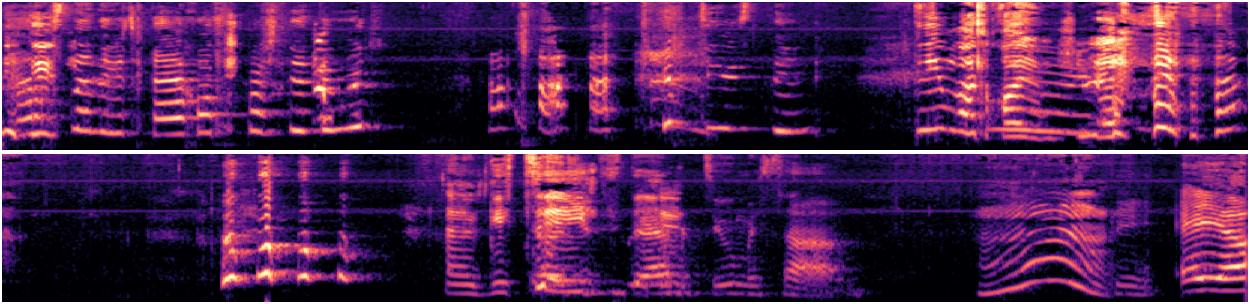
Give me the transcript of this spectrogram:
Таснаа нэгж гайхуулахгүй шүү дээ тэгвэл. Тиймстэй. тийм бол гоё юм шүү. Аа гитээ Ийдтэй амар. Мм. Би эё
